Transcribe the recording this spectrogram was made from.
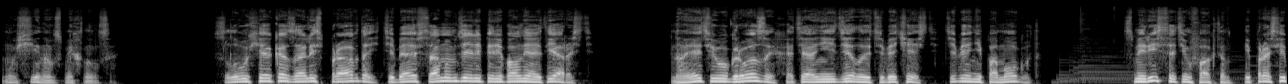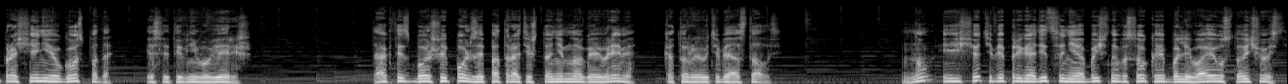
Мужчина усмехнулся. «Слухи оказались правдой, тебя и в самом деле переполняет ярость. Но эти угрозы, хотя они и делают тебе честь, тебе не помогут. Смирись с этим фактом и проси прощения у Господа, если ты в него веришь. Так ты с большей пользой потратишь то немногое время, которое у тебя осталось. Ну, и еще тебе пригодится необычно высокая болевая устойчивость.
